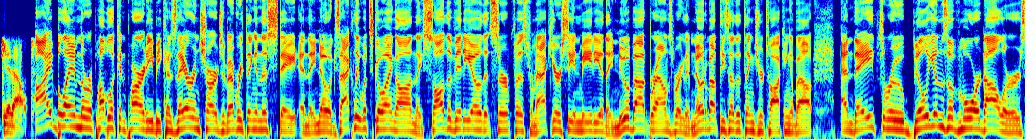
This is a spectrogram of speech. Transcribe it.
get out. I blame the Republican Party because they are in charge of everything in this state and they know exactly what's going on. They saw the video that surfaced from Accuracy in Media. They knew about Brownsburg. They've known about these other things you're talking about. And they threw billions of more dollars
